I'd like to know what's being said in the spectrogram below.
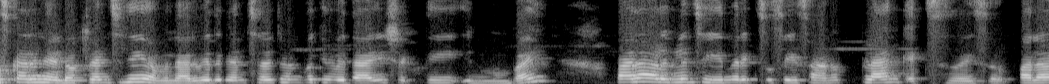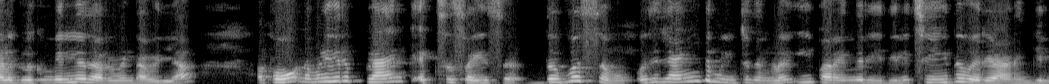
നമസ്കാരം ഞാൻ doctor Anjali Aman Ayurveda consultant working with Shakti in Mumbai പല ആളുകളും ചെയ്യുന്ന ഒരു എക്സസൈസ് ആണ് പ്ലാങ്ക് എക്സസൈസ് പല ആളുകൾക്കും വലിയൊരു അറിവുണ്ടാവില്ല. അപ്പോ നമ്മൾ ഈ ഒരു പ്ലാങ്ക് എക്സസൈസ് ദിവസവും ഒരു രണ്ട് മിനിറ്റ് നിങ്ങൾ ഈ പറയുന്ന രീതിയിൽ ചെയ്തു വരികയാണെങ്കിൽ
